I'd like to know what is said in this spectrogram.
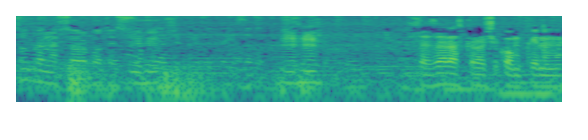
собрано, все працює. Угу. Угу. Все, зараз, коротше, ком кинемо.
